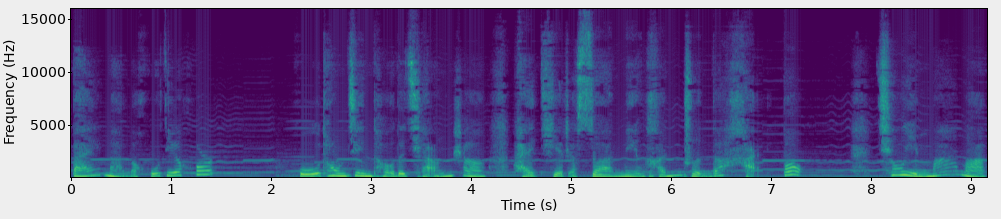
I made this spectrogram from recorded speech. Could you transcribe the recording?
摆满了蝴蝶花。胡同尽头的墙上还贴着算命很准的海报。蚯蚓妈妈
